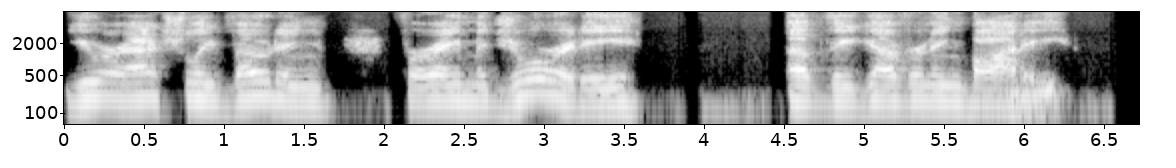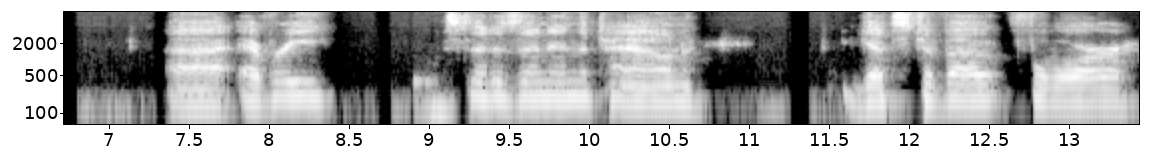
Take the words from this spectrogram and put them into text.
you are actually voting for a majority of the governing body. Uh, every citizen in the town gets to vote for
